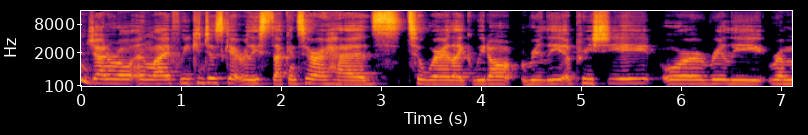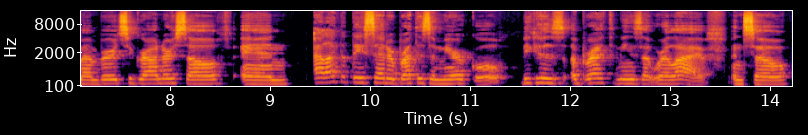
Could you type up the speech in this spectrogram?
in general in life, we can just get really stuck into our heads to where like we don't really appreciate or really remember to ground ourselves. And I like that they said a breath is a miracle because a breath means that we're alive. And so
